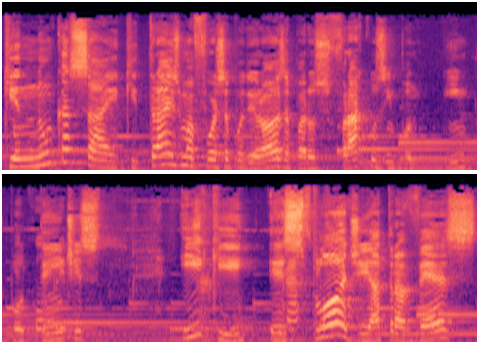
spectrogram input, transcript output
que nunca sai, que traz uma força poderosa para os fracos e impo- impotentes e que explode através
